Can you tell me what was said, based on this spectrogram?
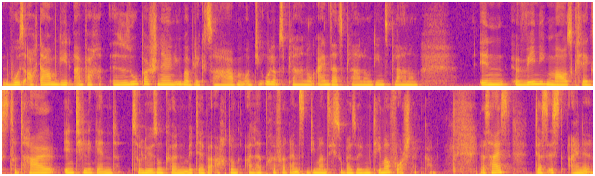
wo es auch darum geht, einfach super schnell einen Überblick zu haben und die Urlaubsplanung, Einsatzplanung, Dienstplanung in wenigen Mausklicks total intelligent zu lösen können mit der Beachtung aller Präferenzen, die man sich so bei so einem Thema vorstellen kann. Das heißt, das ist eine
